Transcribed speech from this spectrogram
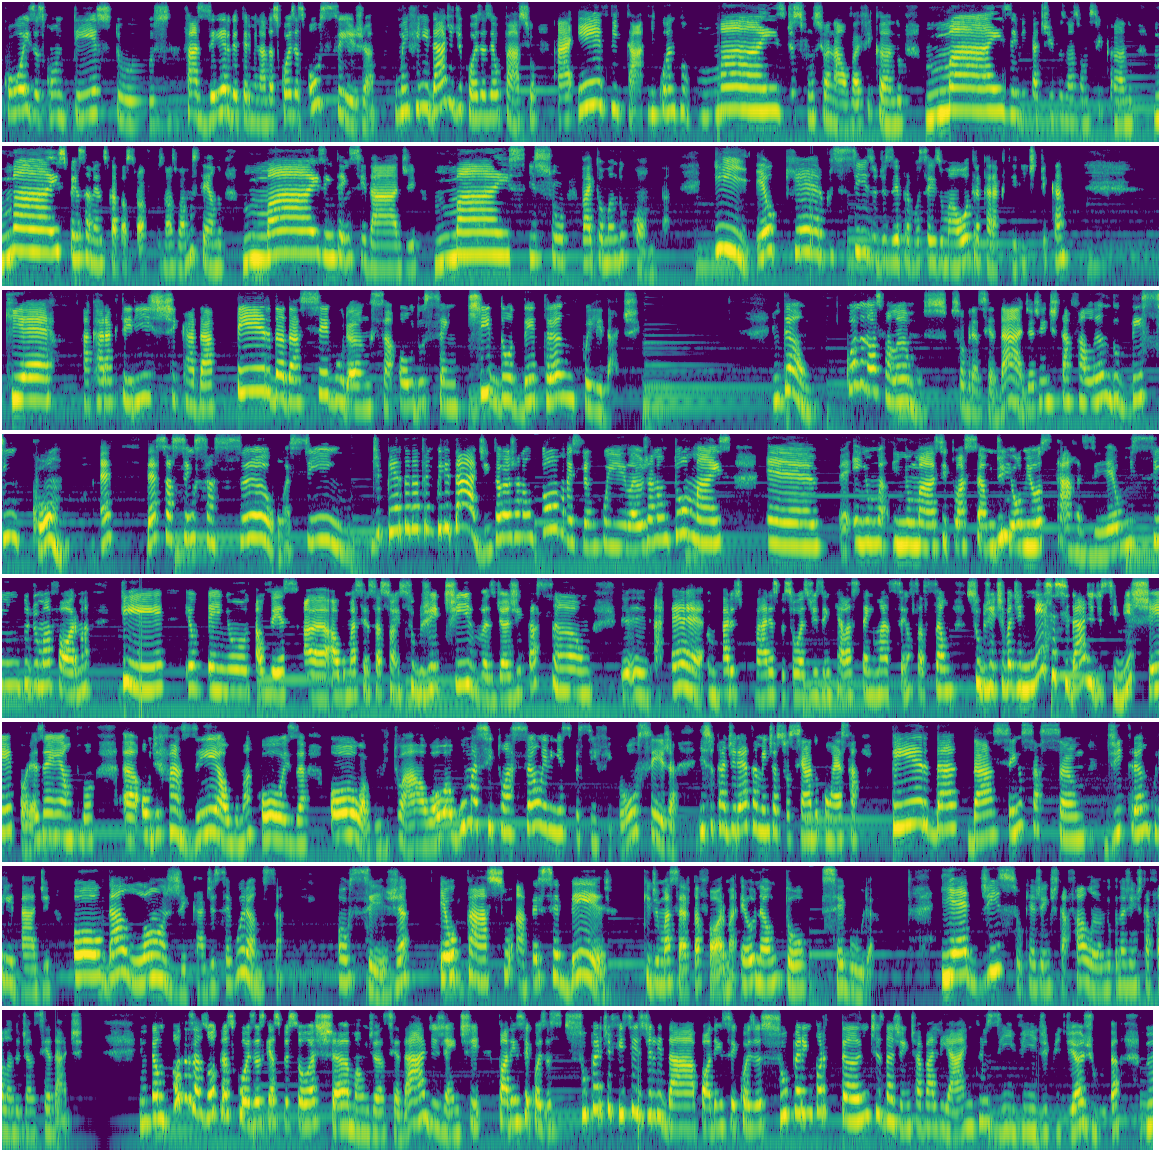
coisas, contextos, fazer determinadas coisas, ou seja, uma infinidade de coisas eu passo a evitar. E quanto mais disfuncional vai ficando, mais evitativos nós vamos ficando, mais pensamentos catastróficos nós vamos tendo, mais intensidade, mais isso vai tomando conta. E eu quero, preciso dizer para vocês uma outra característica, que é a característica da perda da segurança ou do sentido de tranquilidade. Então, quando nós falamos sobre ansiedade, a gente está falando desse incômodo, né? dessa sensação assim de perda da tranquilidade. Então eu já não estou mais tranquila, eu já não estou mais é, em, uma, em uma situação de homeostase. Eu me sinto de uma forma que eu tenho talvez uh, algumas sensações subjetivas de agitação, até vários, várias pessoas dizem que elas têm uma sensação subjetiva de necessidade de se mexer, por exemplo, uh, ou de fazer alguma coisa, ou algum ritual, ou alguma situação em específico. Ou seja, isso está diretamente associado com essa perda da sensação de tranquilidade ou da lógica de segurança. Ou seja, eu passo a perceber que, de uma certa forma, eu não estou segura. E é disso que a gente está falando quando a gente está falando de ansiedade. Então, todas as outras coisas que as pessoas chamam de ansiedade, gente, podem ser coisas super difíceis de lidar, podem ser coisas super importantes da gente avaliar, inclusive, de pedir ajuda,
